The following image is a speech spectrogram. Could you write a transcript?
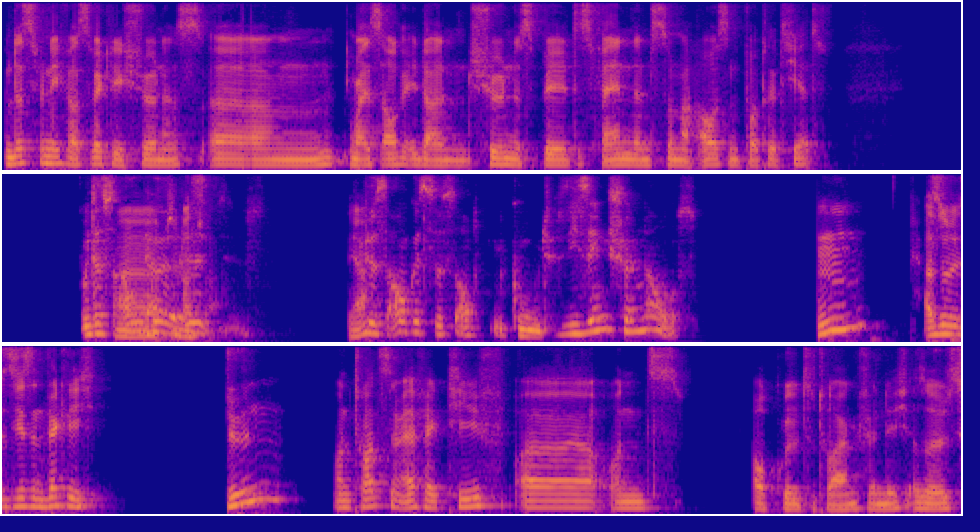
Und das finde ich was wirklich Schönes, ähm, weil es auch wieder ein schönes Bild des Fandoms so nach außen porträtiert. Und das Äh, Auge, was- äh, Ja? fürs Auge ist es auch gut. Sie sehen schön aus. Mhm. Also sie sind wirklich dünn und trotzdem effektiv äh, und auch cool zu tragen, finde ich. Also, es,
